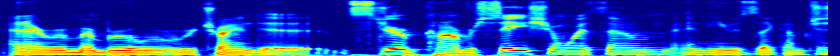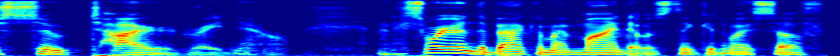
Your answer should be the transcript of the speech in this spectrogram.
and I remember we were trying to stir up conversation with him, and he was like, "I'm just so tired right now." And I swear, in the back of my mind, I was thinking to myself,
